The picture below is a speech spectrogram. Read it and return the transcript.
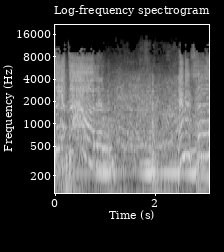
sing about him. And I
